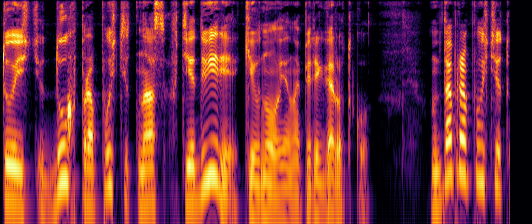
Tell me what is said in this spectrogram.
«То есть дух пропустит нас в те двери?» – кивнул я на перегородку. «Да, пропустит,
